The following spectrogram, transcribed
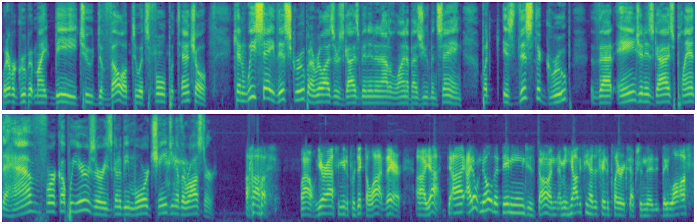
whatever group it might be, to develop to its full potential. Can we say this group, and I realize there's guys been in and out of the lineup as you've been saying, but is this the group that Ainge and his guys plan to have for a couple years, or is going to be more changing of the roster? Uh, wow, you're asking me to predict a lot there. Uh, yeah, I, I don't know that Danny Ainge is done. I mean, he obviously has a traded player exception. They, they lost –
